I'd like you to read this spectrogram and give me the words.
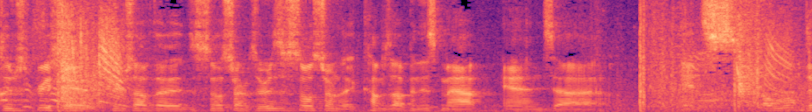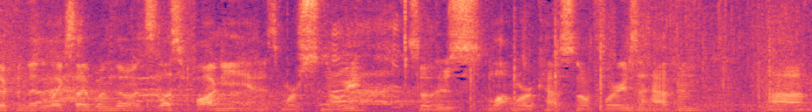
So just briefly to finish off the, the snowstorms. There is a snowstorm that comes up in this map, and uh, it's a little different than the Lakeside one though. It's less foggy and it's more snowy. So there's a lot more kind of snow flurries that happen. Um,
